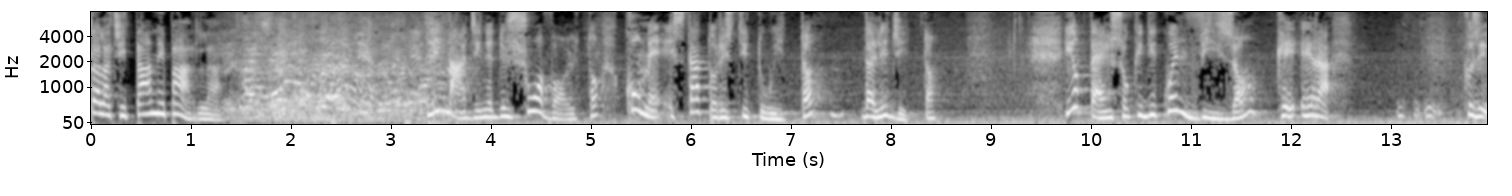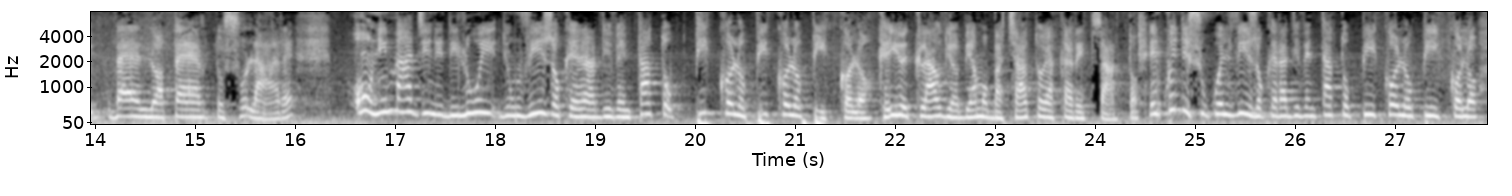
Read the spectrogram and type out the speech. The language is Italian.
Tutta la città ne parla. L'immagine del suo volto come è stato restituito dall'Egitto. Io penso che di quel viso, che era così bello, aperto, solare, ho un'immagine di lui, di un viso che era diventato piccolo, piccolo, piccolo, che io e Claudio abbiamo baciato e accarezzato. E quindi su quel viso che era diventato piccolo, piccolo,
